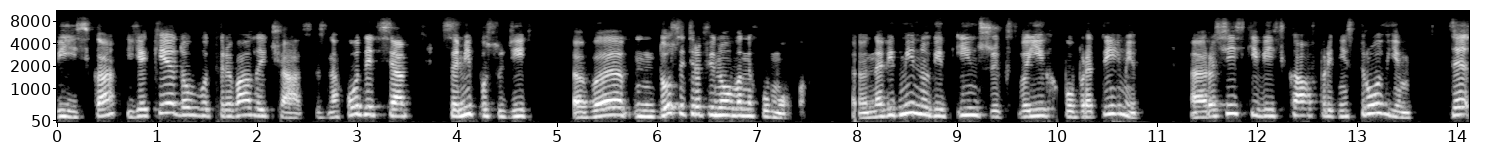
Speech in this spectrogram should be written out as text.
війська, яке довготривалий час знаходиться самі посудіть в досить рафінованих умовах. На відміну від інших своїх побратимів, російські війська в Придністров'ї це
